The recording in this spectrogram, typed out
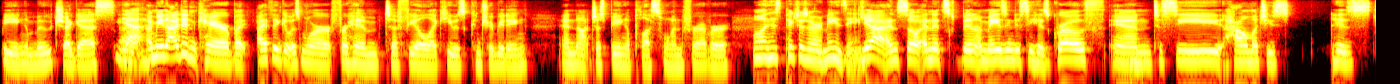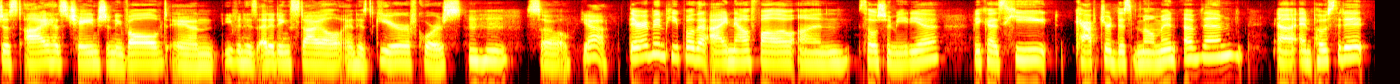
being a mooch, I guess. Uh, Yeah. I mean, I didn't care, but I think it was more for him to feel like he was contributing and not just being a plus one forever. Well, and his pictures are amazing. Yeah, and so and it's been amazing to see his growth and to see how much he's his just eye has changed and evolved, and even his editing style and his gear, of course. Mm-hmm. So yeah, There have been people that I now follow on social media because he captured this moment of them uh, and posted it.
